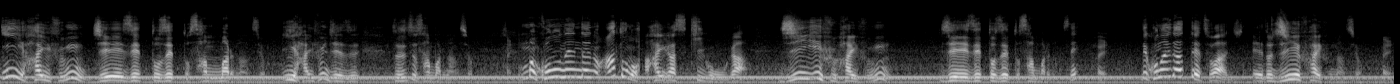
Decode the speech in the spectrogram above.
E-JZZ30 なんですよ。E-JZZ30 なんですよ、まあ、この年代の後の排ガス記号が GF-JZZ30 なんですね、はい。でこの間あったやつは、えー、と GF- なんですよ、はい。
